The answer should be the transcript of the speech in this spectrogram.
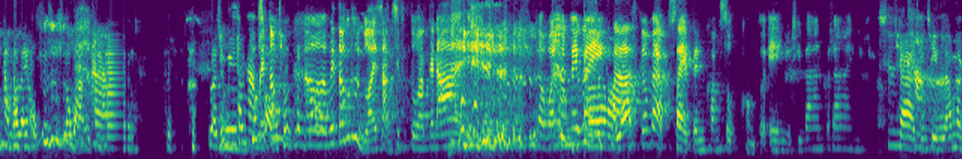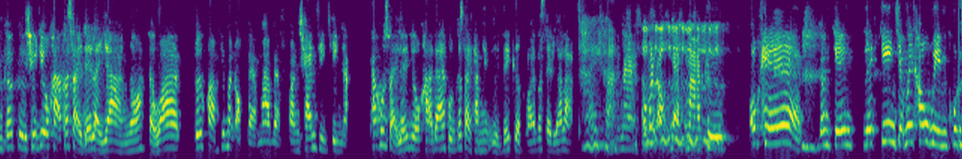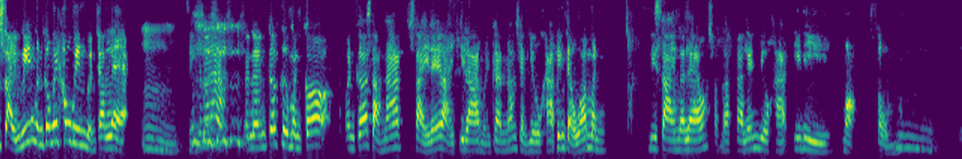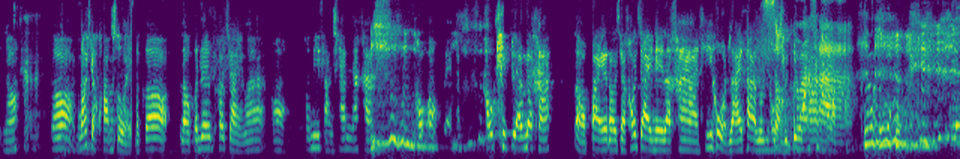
ทำอะไรหกระหว่างทาง เราจะมีทั้งชุดไม่สอต้องงชุดมันเอก็อไม่ต้องถึงร้อยสามสิบตัวก็ได้ แต่ว่าถ้าไม่ไปเออคแล้ลาวสก็แบบใส่เป็นความสุขของตัวเองอยู่ที่บ้านก็ได้นะคะใช่จริง ๆ แล้วมันก็คือชุดโยคะก็ใส่ได้หลายอย่างเนาะแต่ว่าด้วยความที่มันออกแบบมาแบบฟังก์ชันจริงๆอะถ้าคุณใส่เล่นโยคะได้คุณก็ใส่ทำอย่างอื่นได้เกือบร้อยเปอร์เซ็นต์แล้วล่ะใช่ค่ะใช่ไหมเพราะมันออกแบบมาคือ โอเคกางเกงเลกกิ้งจะไม่เข้าวิน คุณใส่วิ่งมันก็ไม่เข้าวินเหมือนกันแหละ อืมจริงใช่ไหมดังนั้นก็คือมันก็ มันก็สามารถใส่ได้หลายกีฬาเหมือนกันนอกจากโยคะ เพียงแต่ว่ามันดีไซน์มาแล้วสำหรับการเล่นโยคะที่ดีเหมาะสมอืมเนาะค่ะก็นอกจากความสวยแล้วก็เราก็เริ่มเข้าใจว่าอ๋อเขามีฟังก์ชันนะคะ เขาออกแบบเขาคิดแล้วนะคะ ต่อไปเราจะเข้าใจในราคาที่โหดร้ายทารุณของสมชุดโยราคะคาค่ะ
